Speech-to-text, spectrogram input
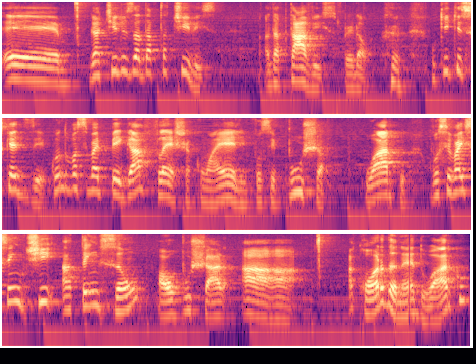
é, gatilhos adaptatíveis adaptáveis, perdão. o que, que isso quer dizer? Quando você vai pegar a flecha com a L, você puxa o arco, você vai sentir a tensão ao puxar a, a corda né, do arco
